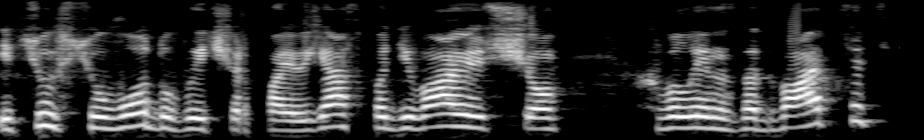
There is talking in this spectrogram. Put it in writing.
І цю всю воду вичерпаю. Я сподіваюся, що хвилин за 20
